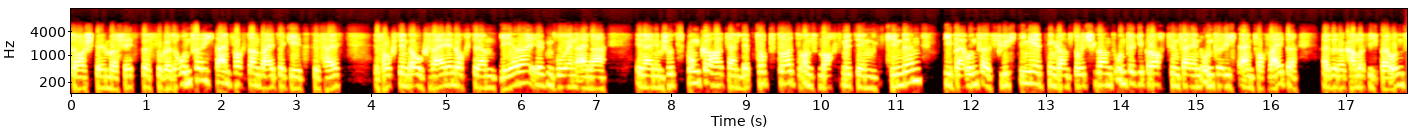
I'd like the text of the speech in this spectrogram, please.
da stellen wir fest, dass sogar der Unterricht einfach dann weitergeht. Das heißt, es hockt in der Ukraine noch der Lehrer irgendwo in einer in einem Schutzbunker, hat seinen Laptop dort und macht mit den Kindern die bei uns als Flüchtlinge jetzt in ganz Deutschland untergebracht sind, seinen Unterricht einfach weiter. Also da kann man sich bei uns,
